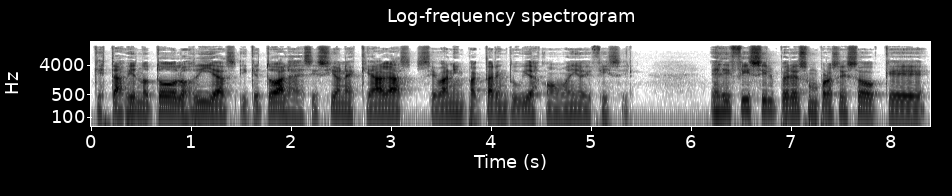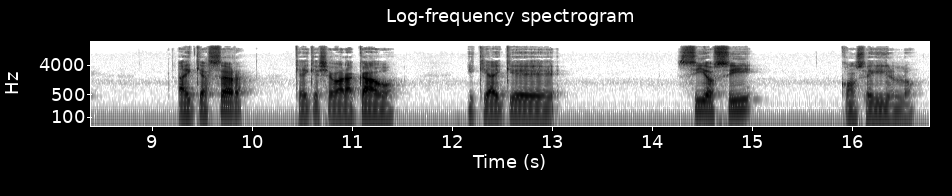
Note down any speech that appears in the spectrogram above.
que estás viendo todos los días y que todas las decisiones que hagas se van a impactar en tu vida es como medio difícil. Es difícil, pero es un proceso que hay que hacer, que hay que llevar a cabo y que hay que sí o sí conseguirlo.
